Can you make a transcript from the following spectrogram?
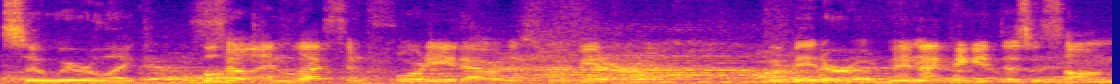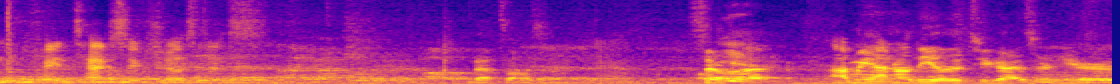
So we were like, fuck. So in less than 48 hours, we made our own. we made our own own. video. And I think it does the song fantastic justice. That's awesome. So, Yeah. uh, I mean, I know the other two guys are here.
